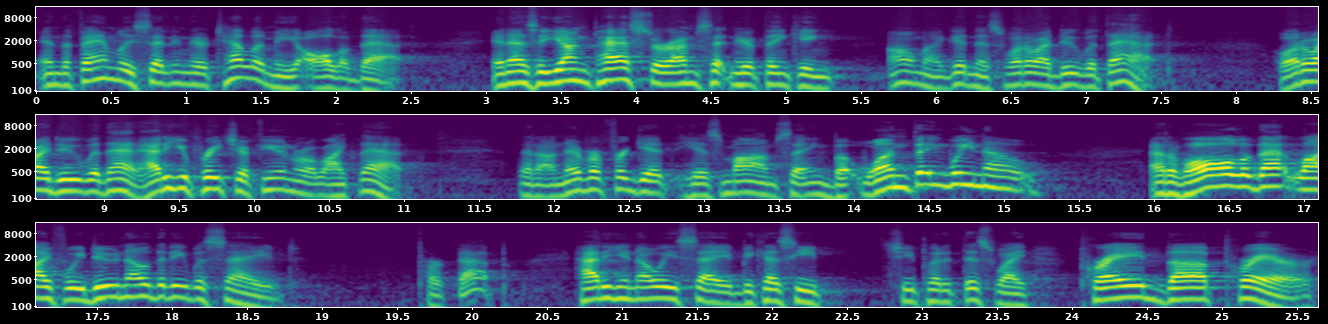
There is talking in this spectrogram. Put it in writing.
And the family sitting there telling me all of that. And as a young pastor, I'm sitting here thinking, oh my goodness, what do I do with that? What do I do with that? How do you preach a funeral like that? That I'll never forget his mom saying, But one thing we know out of all of that life, we do know that he was saved. Perked up. How do you know he's saved? Because he, she put it this way, prayed the prayer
